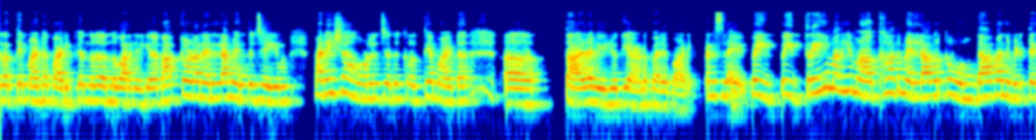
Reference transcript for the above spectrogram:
കൃത്യമായിട്ട് പഠിക്കുന്നത് എന്ന് പറഞ്ഞിരിക്കുന്നത്. ബാക്കിയുള്ളവരെല്ലാം എന്ത് ചെയ്യും? പരീക്ഷാ ഹാളിൽ ചെന്ന് കൃത്യമായിട്ട് താഴെ വീഴുകയാണ് പരിപാടി. മനസ്സിലായി? ഇപ്പൊ ഇപ്പൊ ഇത്രയും അധികം ആഘാതം എല്ലാവർക്കും ഉണ്ടാവാൻ ഇവിടുത്തെ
